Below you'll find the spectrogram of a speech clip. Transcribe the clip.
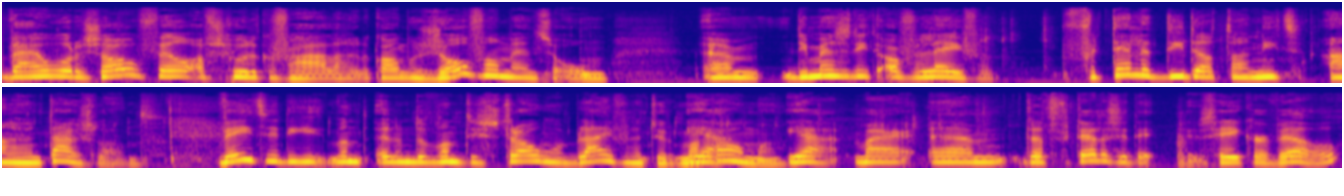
Wij horen zoveel afschuwelijke verhalen. Er komen zoveel mensen om. Um, die mensen die het overleven, vertellen die dat dan niet aan hun thuisland? Weten die, want, eh, want die stromen blijven natuurlijk maar komen. Ja, maar um, dat vertellen ze zeker wel.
